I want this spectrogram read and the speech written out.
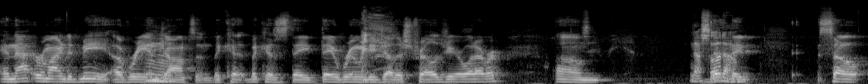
And that reminded me of Rian Mm-hmm. Johnson because because they they ruined each other's trilogy or whatever. Um, Now slow that down. they- so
